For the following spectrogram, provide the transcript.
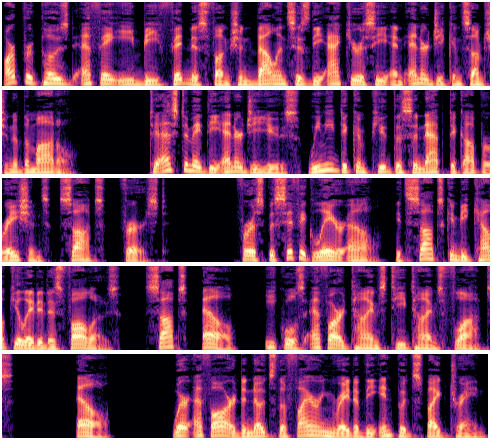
Our proposed FAEB fitness function balances the accuracy and energy consumption of the model. To estimate the energy use, we need to compute the synaptic operations, SOPs, first. For a specific layer L, its SOPs can be calculated as follows. SOPs, L, equals FR times T times flops. L, where FR denotes the firing rate of the input spike train,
